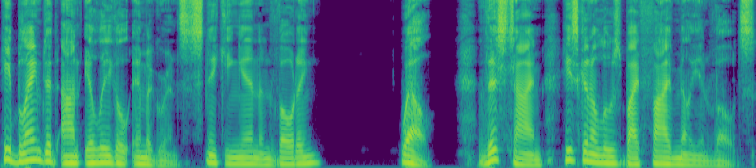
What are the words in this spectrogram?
He blamed it on illegal immigrants sneaking in and voting. Well, this time he's going to lose by 5 million votes,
